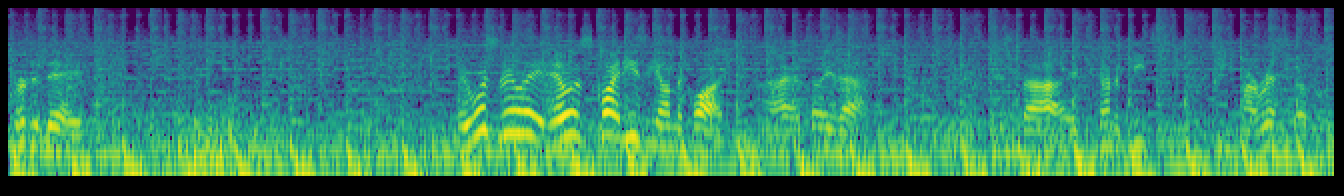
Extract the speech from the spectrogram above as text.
for today. It was really, it was quite easy on the quad. I'll tell you that. Just, uh, it kind of beats, beats my wrist up a bit.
